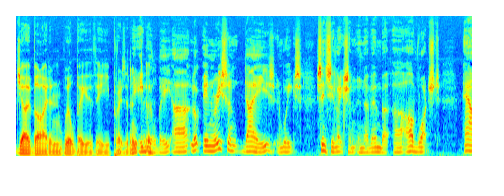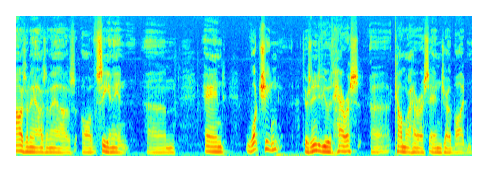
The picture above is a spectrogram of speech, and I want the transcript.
Joe Biden will be the president. He will be. Uh, look, in recent days and weeks since the election in November, uh, I've watched hours and hours and hours of CNN um, and watching. There was an interview with Harris, uh, Kamala Harris, and Joe Biden,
